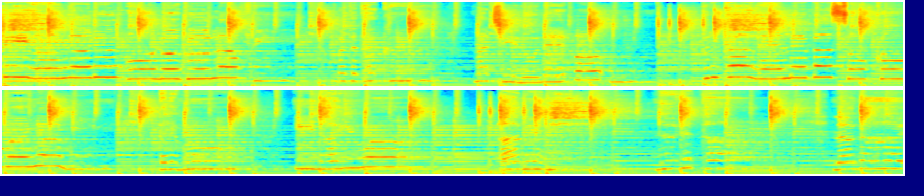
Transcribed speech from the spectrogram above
び上がるホログラフィー。瞬く街のネオン。振り返ればそこは闇。誰もいないわ。雨に濡れた長い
